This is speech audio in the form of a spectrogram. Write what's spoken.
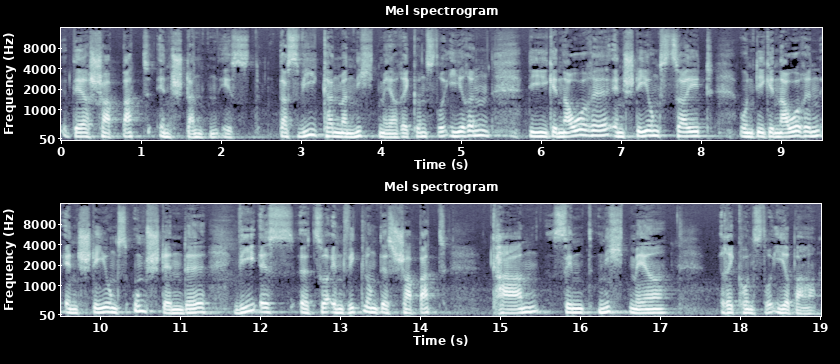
der Schabbat entstanden ist. Das Wie kann man nicht mehr rekonstruieren. Die genauere Entstehungszeit und die genaueren Entstehungsumstände, wie es äh, zur Entwicklung des Schabbat kam, sind nicht mehr rekonstruierbar.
